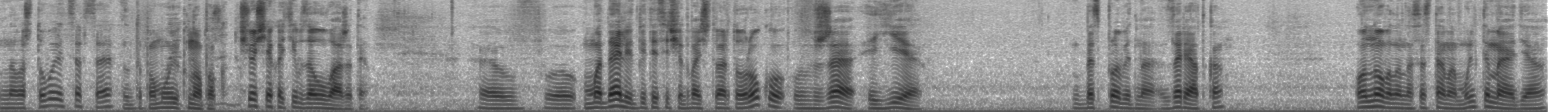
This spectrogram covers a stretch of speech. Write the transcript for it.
налаштовується все за допомогою кнопок. Що ще хотів зауважити? В моделі 2024 року вже є безпровідна зарядка, оновлена система мультимедіа,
